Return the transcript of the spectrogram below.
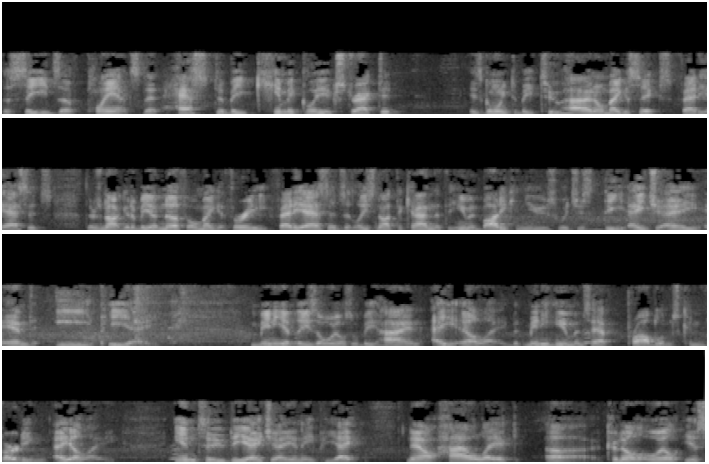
the seeds of plants that has to be chemically extracted is going to be too high in omega 6 fatty acids. There's not going to be enough omega 3 fatty acids, at least not the kind that the human body can use, which is DHA and EPA. Many of these oils will be high in ALA, but many humans have problems converting ALA into DHA and EPA. Now, high oleic uh, canola oil is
